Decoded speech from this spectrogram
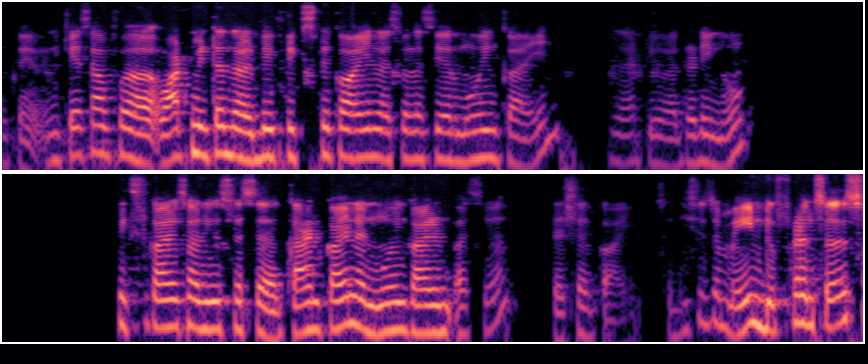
Okay, in case of uh, wattmeter, there will be fixed coil as well as your moving coil that you already know. Fixed coils are used as a current coil and moving coil as a pressure coil. So this is the main differences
